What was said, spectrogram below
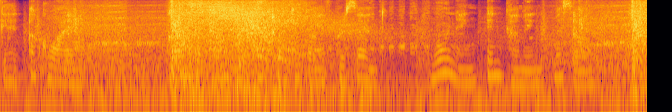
Target acquired. Power at 25%. Warning, incoming missile.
